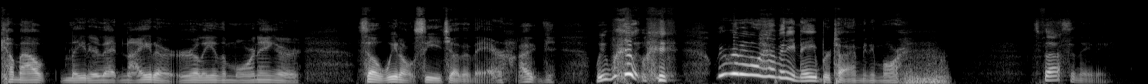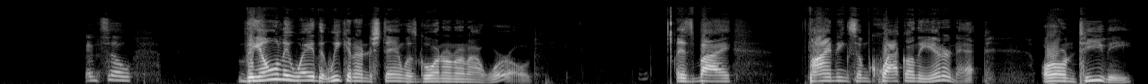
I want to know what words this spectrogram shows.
come out later that night or early in the morning, or so we don't see each other there. I we really really don't have any neighbor time anymore. It's fascinating, and so the only way that we can understand what's going on in our world is by finding some quack on the internet or on TV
